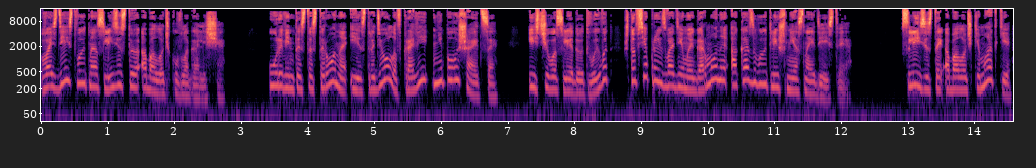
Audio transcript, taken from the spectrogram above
воздействует на слизистую оболочку влагалища. Уровень тестостерона и эстрадиола в крови не повышается, из чего следует вывод, что все производимые гормоны оказывают лишь местное действие. В слизистой оболочке матки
